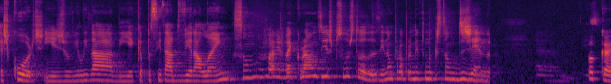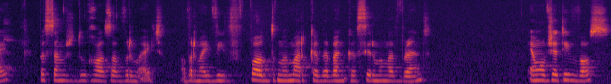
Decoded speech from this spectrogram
as cores e a jovialidade e a capacidade de ver além são os vários backgrounds e as pessoas todas, e não propriamente uma questão de género. Ok, passamos do rosa ao vermelho, ao vermelho vivo. Pode uma marca da banca ser uma love brand? É um objetivo vosso?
